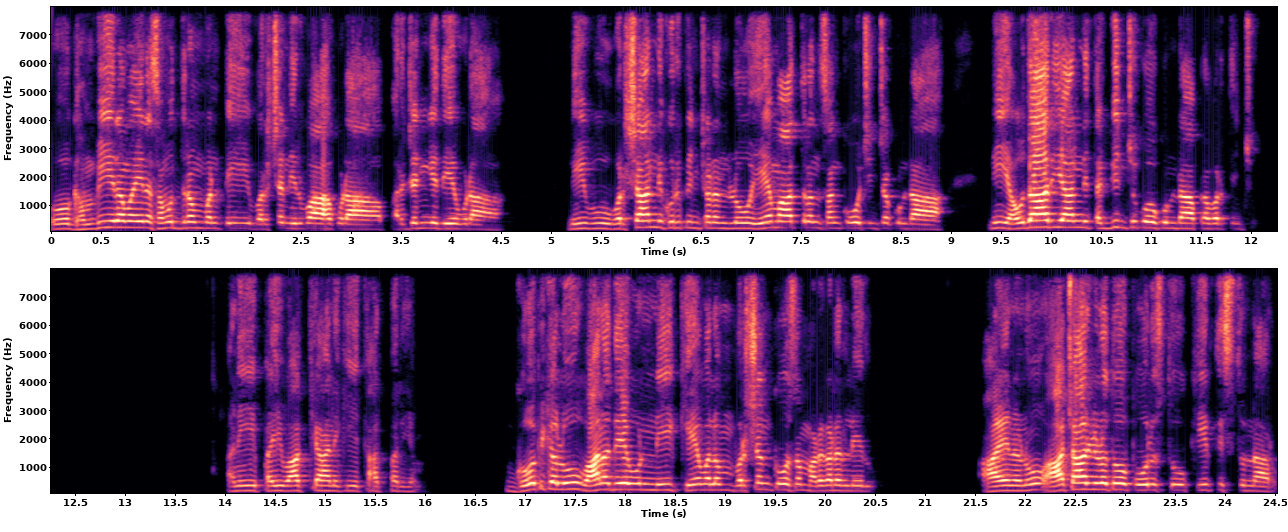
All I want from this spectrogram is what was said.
ఓ గంభీరమైన సముద్రం వంటి వర్ష నిర్వాహకుడా పర్జన్య దేవుడా. నీవు వర్షాన్ని కురిపించడంలో ఏమాత్రం సంకోచించకుండా నీ ఔదార్యాన్ని తగ్గించుకోకుండా ప్రవర్తించు అని పై వాక్యానికి తాత్పర్యం. గోపికలు వానదేవుణ్ణి కేవలం వర్షం కోసం అడగడం లేదు. ఆయనను ఆచార్యులతో పోలుస్తూ కీర్తిస్తున్నారు.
